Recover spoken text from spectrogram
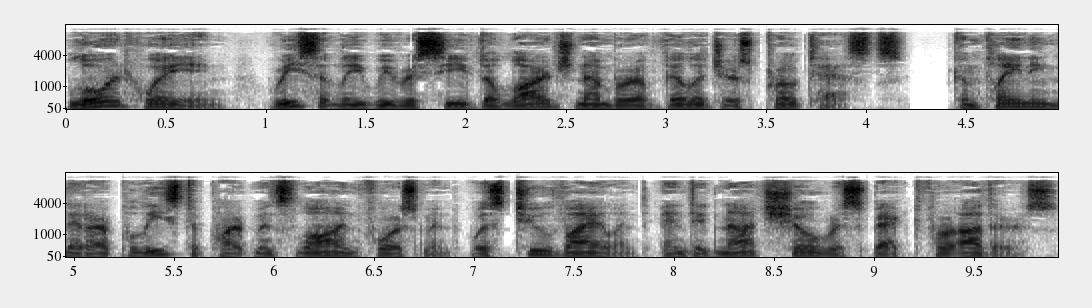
Lord Huiying, recently we received a large number of villagers' protests, complaining that our police department's law enforcement was too violent and did not show respect for others.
